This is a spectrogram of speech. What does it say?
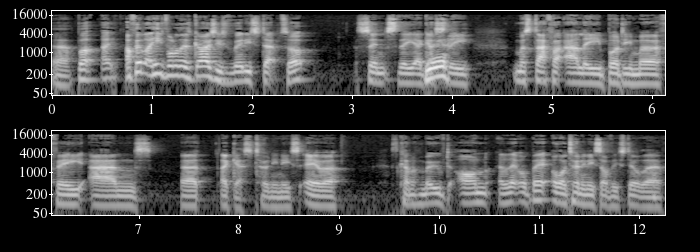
yeah. but I, I, feel like he's one of those guys who's really stepped up since the I guess yeah. the Mustafa Ali, Buddy Murphy, and uh, I guess Tony Nese era has kind of moved on a little bit. Although Tony Nese obviously still there.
